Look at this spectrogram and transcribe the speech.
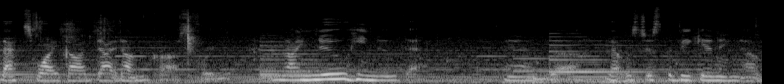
that's why God died on the cross for you." And I knew He knew that, and uh, that was just the beginning of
